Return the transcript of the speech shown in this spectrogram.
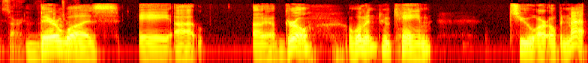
Sorry. There was a uh, a girl, a woman who came to our open mat,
